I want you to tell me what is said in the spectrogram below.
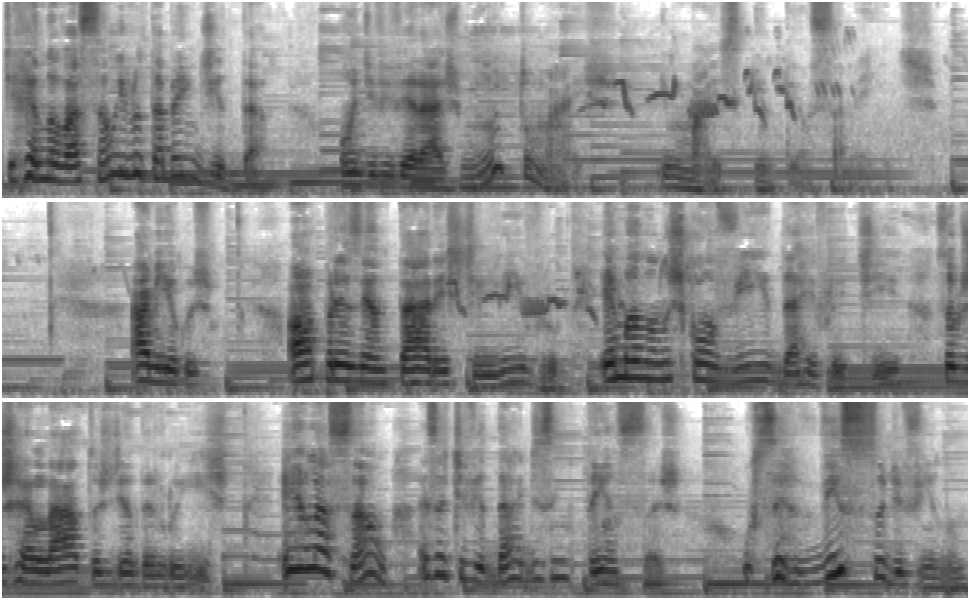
de renovação e luta bendita, onde viverás muito mais e mais intensamente. Amigos, ao apresentar este livro, Emmanuel nos convida a refletir sobre os relatos de André Luiz em relação às atividades intensas, o serviço divino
